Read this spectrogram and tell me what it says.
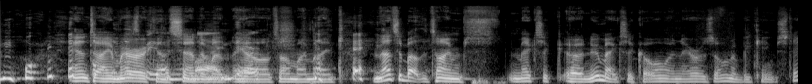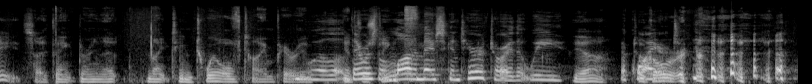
Mormon. Anti-American sentiment. mind there. Yeah, it's on my mind. Okay. And that's about the time Mexico, uh, New Mexico and Arizona became states. I think during that 1912 time period. Well, there was a lot of Mexican territory that we Yeah, acquired. took over.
